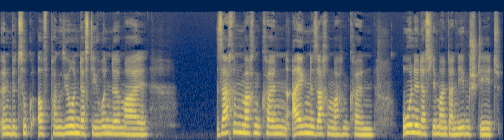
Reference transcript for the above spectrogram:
in Bezug auf Pension, dass die Hunde mal Sachen machen können, eigene Sachen machen können, ohne dass jemand daneben steht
